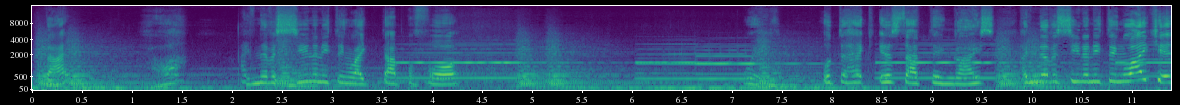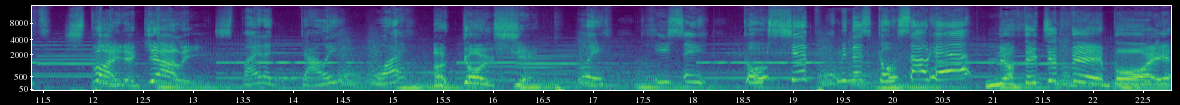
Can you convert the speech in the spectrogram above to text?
that? Huh? I've never seen anything like that before. Wait, what the heck is that thing, guys? I've never seen anything like it. Spider Galley, Spider galley? What? a ghost ship. Wait, did you say ghost ship? I mean, there's ghosts out here? Nothing to fear, boy.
